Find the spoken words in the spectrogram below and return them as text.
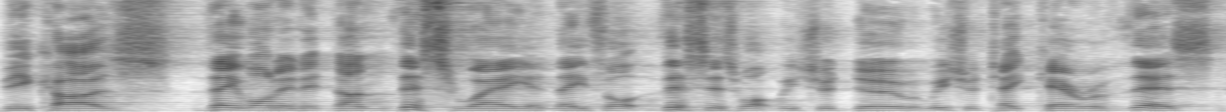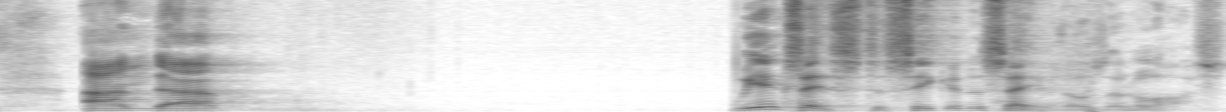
because they wanted it done this way and they thought this is what we should do and we should take care of this. And uh, we exist to seek and to save those that are lost.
